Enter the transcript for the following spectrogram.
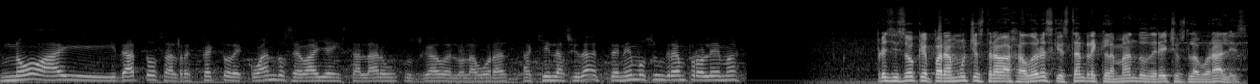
No hay datos al respecto de cuándo se vaya a instalar un juzgado de lo laboral aquí en la ciudad. Tenemos un gran problema. Precisó que para muchos trabajadores que están reclamando derechos laborales,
